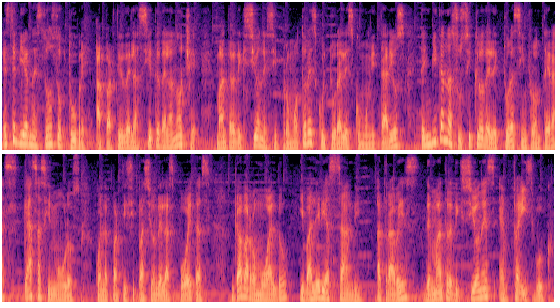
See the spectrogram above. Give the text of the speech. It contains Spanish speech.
Este viernes 2 de octubre, a partir de las 7 de la noche, Mantradicciones y promotores culturales comunitarios te invitan a su ciclo de lecturas sin fronteras, Casa sin muros, con la participación de las poetas Gaba Romualdo y Valeria Sandy a través de Mantradicciones en Facebook.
